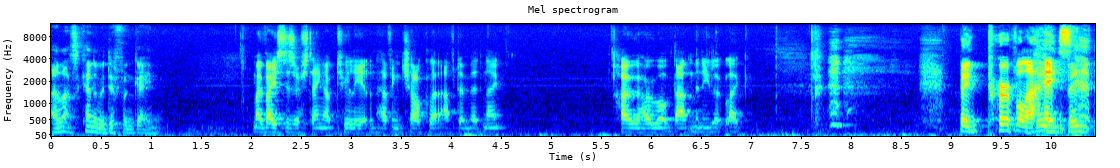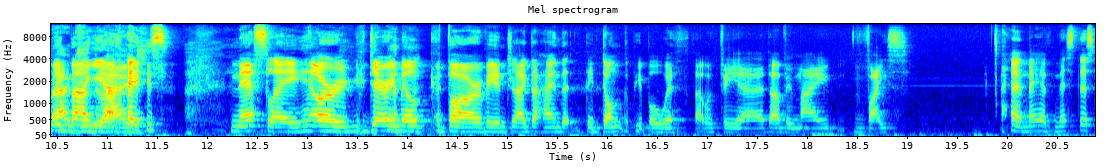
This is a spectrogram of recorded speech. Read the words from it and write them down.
and that's kind of a different game. My vices are staying up too late and having chocolate after midnight. How how what that mini look like? big purple Big- eyes, big big, baggy eyes. eyes. Nestle or Dairy Milk bar being dragged behind that they dunk people with. That would be uh, that would be my vice. I may have missed this.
